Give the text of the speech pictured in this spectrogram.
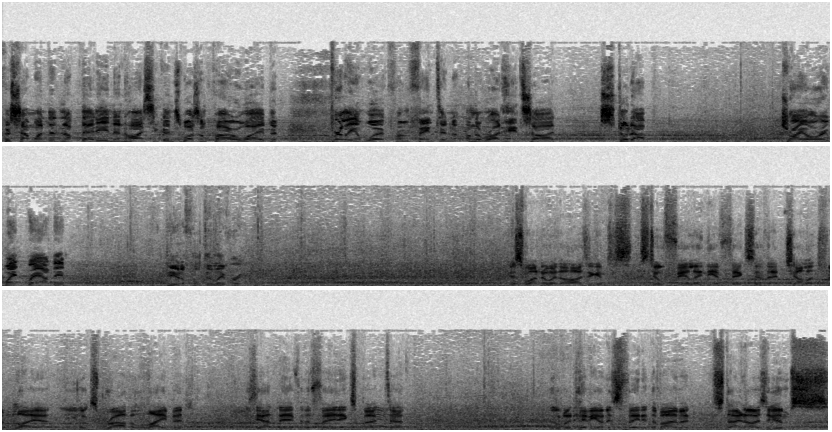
for someone to knock that in. And Huysegems wasn't far away, but brilliant work from Fenton on the right-hand side. Stood up. Traore went round him. Beautiful delivery. Just wonder whether Huysegems is still feeling the effects of that challenge from Leijer. He looks rather laboured. He's out there for the Phoenix, but uh, a little bit heavy on his feet at the moment. Stein Huysegems,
